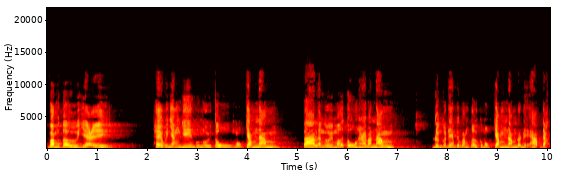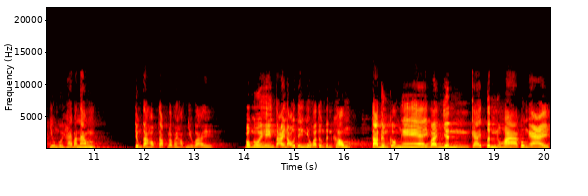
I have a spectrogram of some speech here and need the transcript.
văn tự dạy theo cái nhân duyên của người tu một trăm năm. Ta là người mới tu hai ba năm. Đừng có đem cái văn tự của một trăm năm đó để áp đặt vô người hai ba năm. Chúng ta học tập là phải học như vậy. Một người hiện tại nổi tiếng như hòa thượng tịnh không, ta đừng có nghe và nhìn cái tinh hoa của ngài.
